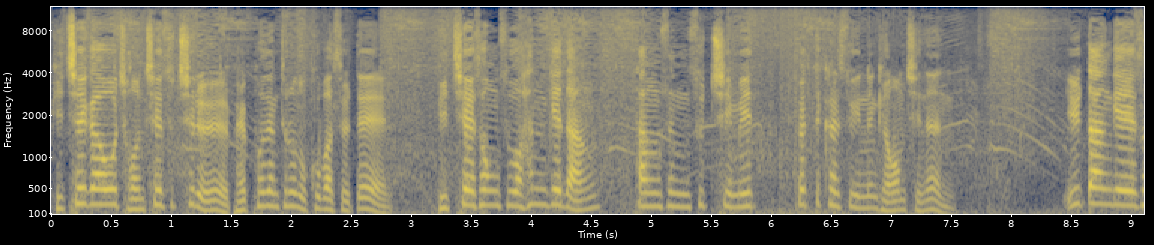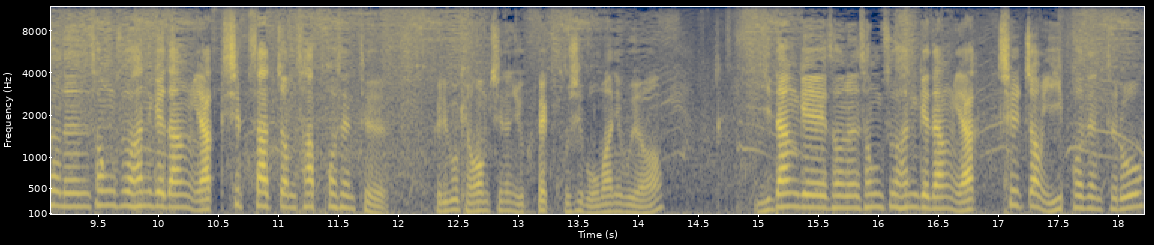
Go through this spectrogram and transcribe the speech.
빛의 가오 전체 수치를 100%로 놓고 봤을 때 빛의 성수 1개당 상승 수치 및 획득할 수 있는 경험치는 1단계에서는 성수 1개당 약 14.4% 그리고 경험치는 695만이고요. 2단계에서는 성수 1개당 약 7.2%로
